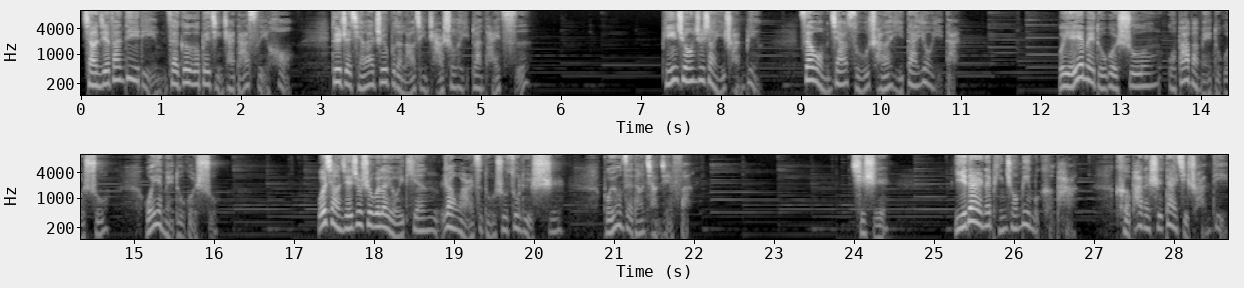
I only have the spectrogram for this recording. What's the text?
抢劫犯弟弟在哥哥被警察打死以后，对着前来追捕的老警察说了一段台词：“贫穷就像遗传病，在我们家族传了一代又一代。我爷爷没读过书，我爸爸没读过书，我也没读过书。”我抢劫就是为了有一天让我儿子读书做律师，不用再当抢劫犯。其实，一代人的贫穷并不可怕，可怕的是代际传递，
